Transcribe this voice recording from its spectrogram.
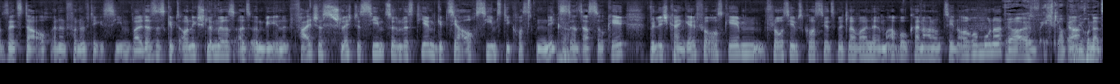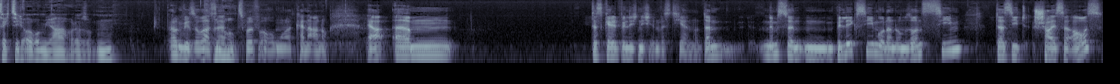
setzt da auch in ein vernünftiges Theme, weil das ist, gibt auch nichts Schlimmeres, als irgendwie in ein falsches, schlechtes Theme zu investieren. Gibt es ja auch Themes, die kosten nichts. Ja. Dann sagst du, okay, will ich kein Geld für ausgeben. Flow Themes kostet jetzt mittlerweile im Abo, keine Ahnung, 10 Euro im Monat. Ja, also ich glaube ja. irgendwie 160 Euro im Jahr oder so. Hm. Irgendwie sowas, genau. ja, 12 Euro im Monat, keine Ahnung. Ja, ähm, das Geld will ich nicht investieren. Und dann nimmst du ein Billig-Theme oder ein Umsonst-Theme das sieht scheiße aus.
